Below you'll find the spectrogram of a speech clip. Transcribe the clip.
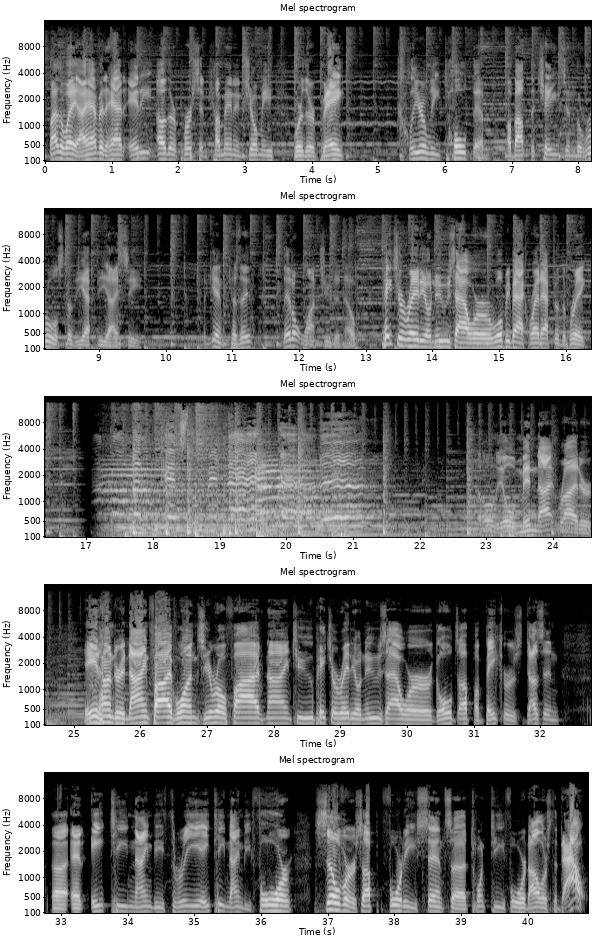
by the way i haven't had any other person come in and show me where their bank clearly told them about the change in the rules to the fdic again because they they don't want you to know Patriot Radio News Hour. We'll be back right after the break. Oh, the old Midnight Rider. 800 951 0592. Patriot Radio News Hour. Gold's up a baker's dozen. uh, at 1893, 1894. Silver's up 40 cents, uh, $24. The Dow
